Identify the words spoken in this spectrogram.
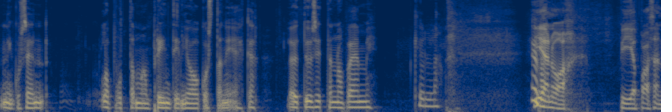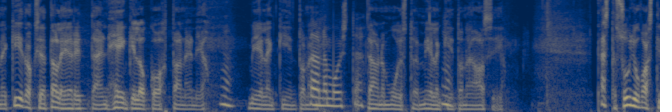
niin kuin sen loputtamaan printin joukosta, niin ehkä löytyy sitten nopeammin. Kyllä. Hienoa. Pia Pasanen, kiitoksia. Tämä oli erittäin henkilökohtainen ja mm. mielenkiintoinen. Täynnä muistoja. Täynnä muistoja, mielenkiintoinen mm. asia. Tästä sujuvasti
